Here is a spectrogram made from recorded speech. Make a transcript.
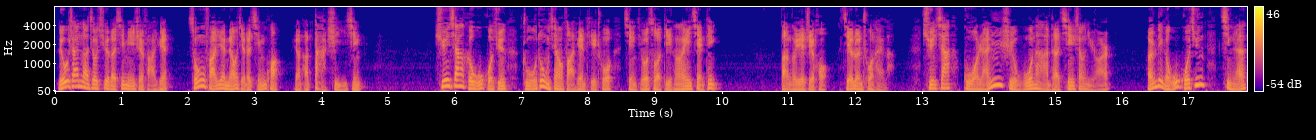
刘山呢，就去了新民市法院。从法院了解的情况让他大吃一惊，薛佳和吴国军主动向法院提出请求做 DNA 鉴定。半个月之后，结论出来了，薛佳果然是吴娜的亲生女儿，而那个吴国军竟然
